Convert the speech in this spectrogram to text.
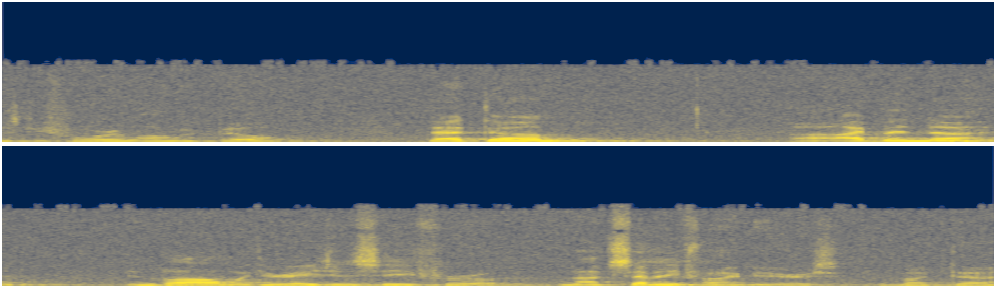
this before, along with Bill, that um, uh, I've been uh, involved with your agency for not 75 years, but, uh,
